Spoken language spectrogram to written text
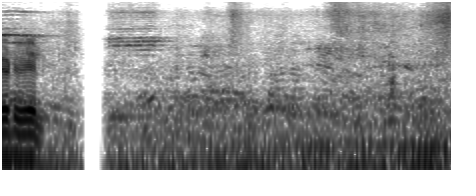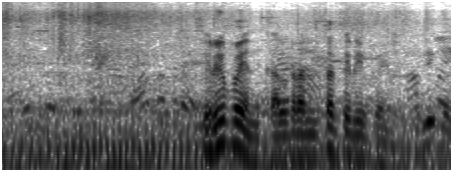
ఏడు వేలు. తిరిగిపోయింది. కలర్ అంతా తిరిగిపోయింది.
